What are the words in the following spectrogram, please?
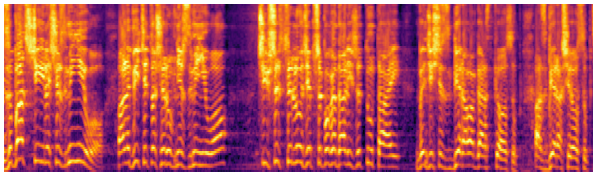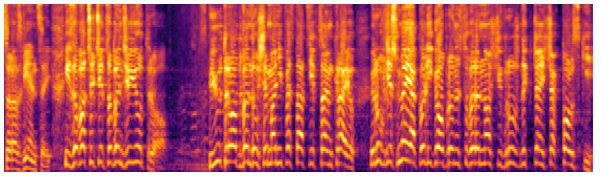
Zobaczcie, ile się zmieniło. Ale wiecie, co się również zmieniło? Ci wszyscy ludzie przepowiadali, że tutaj będzie się zbierała garstka osób, a zbiera się osób coraz więcej. I zobaczycie, co będzie jutro. Jutro odbędą się manifestacje w całym kraju. Również my, jako Liga Obrony Suwerenności w różnych częściach Polski,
